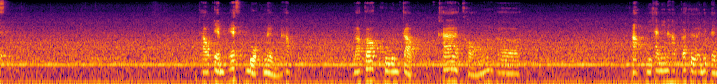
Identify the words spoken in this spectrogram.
s tau ms บวก1นะครับ แล้วก็คูณกับค่าของอะมีแค่นี้นะครับ ก็คืออันนี้เป็น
